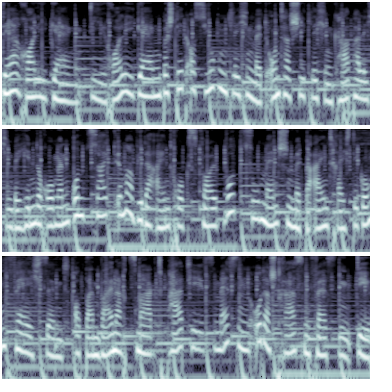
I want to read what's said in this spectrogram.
der Rolli Gang. Die Rolli Gang besteht aus Jugendlichen mit unterschiedlichen körperlichen Behinderungen und zeigt immer wieder eindrucksvoll, wozu Menschen mit Beeinträchtigung fähig sind. Ob beim Weihnachtsmarkt, Partys, Messen oder Straßenfesten. Die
